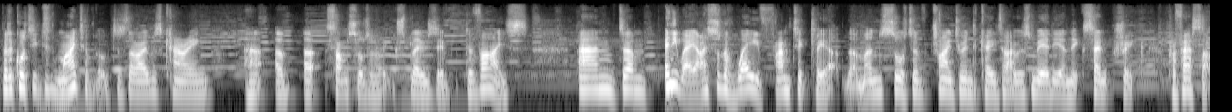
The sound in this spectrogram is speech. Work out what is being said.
But of course, it might have looked as though I was carrying uh, a, a, some sort of explosive device. And um, anyway, I sort of waved frantically at them and sort of tried to indicate I was merely an eccentric professor.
